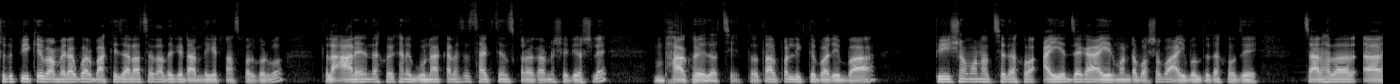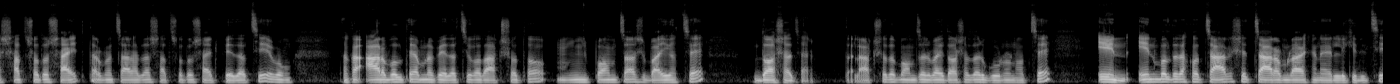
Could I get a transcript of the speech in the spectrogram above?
শুধু পি কে বামে রাখব আর বাকি যারা আছে তাদেরকে ডান দিকে ট্রান্সফার করব। তাহলে আর এন দেখো এখানে গুণ আকার আছে সাইড চেঞ্জ করার কারণে সেটি আসলে ভাগ হয়ে যাচ্ছে। তো তারপর লিখতে পারি বা পি সমান হচ্ছে দেখো আই এর জায়গায় আই এর মানটা বসাবো। আই বলতে দেখো যে চার হাজার সাতশত ষাট, তার মানে চার হাজার সাতশত ষাট পেয়ে যাচ্ছি এবং দেখো আর বলতে আমরা পেয়ে যাচ্ছি কত? আটশত পঞ্চাশ বাই হচ্ছে দশ হাজার। তাহলে আটশত পঞ্চাশ বাই দশ হাজার গুণন হচ্ছে এন এন বলতে দেখো চার, সে চার আমরা এখানে লিখে দিচ্ছি।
